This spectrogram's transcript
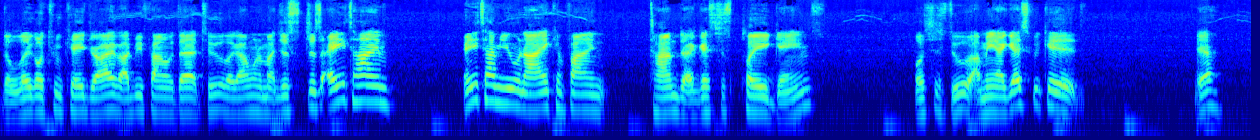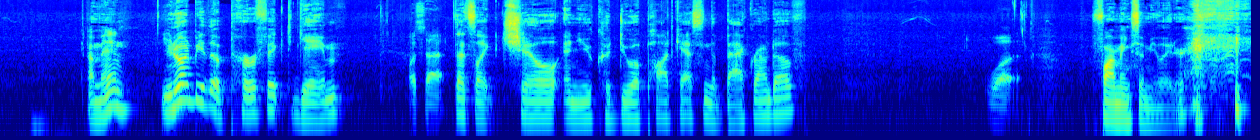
the Lego 2K drive, I'd be fine with that too. Like I want to just just anytime, anytime you and I can find time to I guess just play games. Let's just do it. I mean, I guess we could. Yeah. I'm in. You know, it'd be the perfect game What's that? that's like chill and you could do a podcast in the background of What? Farming Simulator.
